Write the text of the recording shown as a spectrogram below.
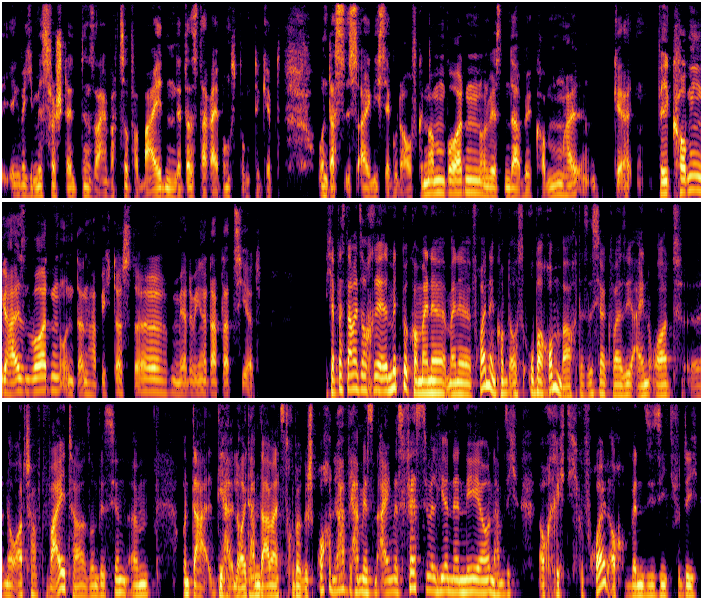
irgendwelche Missverständnisse einfach zu vermeiden, nicht, dass es da Reibungspunkte gibt. Und das ist eigentlich sehr gut aufgenommen worden und wir sind da willkommen, ge willkommen geheißen worden und dann habe ich das da mehr oder weniger da platziert. Ich habe das damals auch äh, mitbekommen. Meine, meine Freundin kommt aus Oberrombach. Das ist ja quasi ein Ort, äh, eine Ortschaft weiter, so ein bisschen. Ähm, und da, die Leute haben damals drüber gesprochen, ja, wir haben jetzt ein eigenes Festival hier in der Nähe und haben sich auch richtig gefreut, auch wenn sie sich für die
